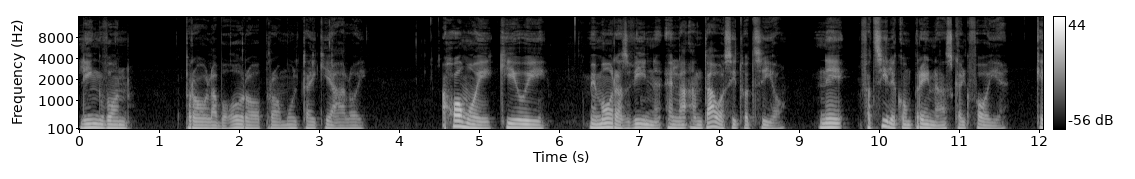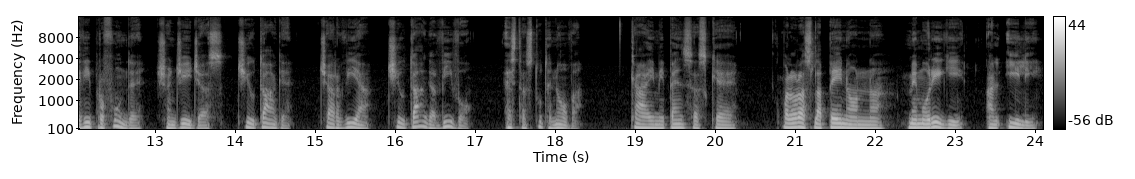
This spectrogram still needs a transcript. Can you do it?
lingvon pro laboro, pro multaj kialoj. homoi qui memoras vin en la antaua situazio ne facile comprenas calcfoie che vi profunde ciu ciutage, char via ciutaga vivo estas tute nova cae mi pensas che valoras la penon memorigi al ili,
